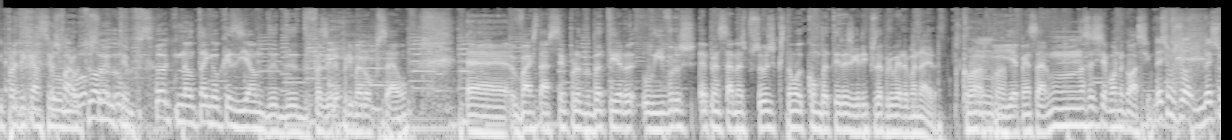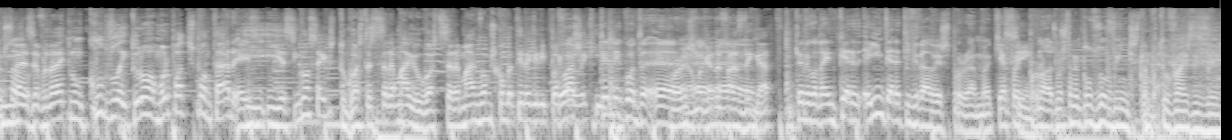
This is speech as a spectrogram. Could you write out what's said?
e praticassem o Mas para, humor tudo ao pessoa, mesmo uma tempo. pessoa que não tem ocasião de, de- de fazer a primeira opção uh, vai estar sempre a debater livros a pensar nas pessoas que estão a combater as gripes da primeira maneira. Claro, e claro. a pensar, "Hum, não sei se é bom negócio. Deixa-me só. Deixa só... Mas a verdade é que num clube de leitura o amor pode despontar e, e assim consegues. Tu gostas de Saramago, eu gosto de Saramago, vamos combater a gripe para fora daqui. que, tendo em conta. uh, Pois, é uma grande uh, frase de engate. Tendo em conta a, inter- a interatividade deste programa, que é feito Sim. por nós, mas também pelos ouvintes O também. que tu vais dizer?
